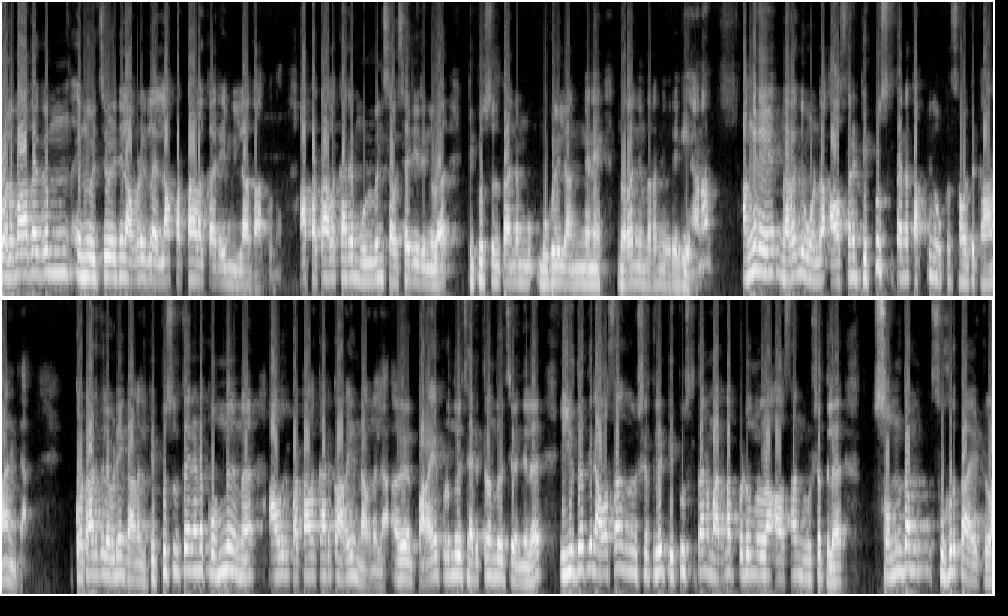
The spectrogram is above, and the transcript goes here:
കൊലപാതകം എന്ന് വെച്ചു കഴിഞ്ഞാൽ അവിടെയുള്ള എല്ലാ പട്ടാളക്കാരെയും ഇല്ലാതാക്കുന്നു. ആ പട്ടാളക്കാരെ മുഴുവൻ ശവശരീരങ്ങൾ ടിപ്പു സുൽത്താന്റെ മുകളിൽ അങ്ങനെ നിറഞ്ഞു നിറഞ്ഞു വരികയാണ്. അങ്ങനെ നിറഞ്ഞുകൊണ്ട് അവസാനം ടിപ്പു സുൽത്താനെ തപ്പി നോക്കുന്ന സമയത്ത് കാണാനില്ല. കൊട്ടാരത്തിൽ എവിടെയും കാണില്ല ടിപ്പു സുൽത്താനാണ് കൊന്നു എന്ന് ആ ഒരു പട്ടാളക്കാർക്ക് അറിയുന്നുണ്ടായിരുന്നില്ല. പറയപ്പെടുന്ന ഒരു ചരിത്രം എന്ന് വെച്ച് കഴിഞ്ഞാൽ ഈ യുദ്ധത്തിന്റെ അവസാന നിമിഷത്തിൽ ടിപ്പു സുൽത്താൻ മരണപ്പെടും എന്നുള്ള അവസാന നിമിഷത്തിൽ സ്വന്തം സുഹൃത്തായിട്ടുള്ള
